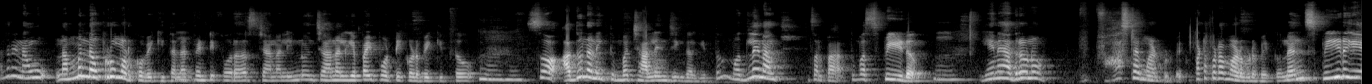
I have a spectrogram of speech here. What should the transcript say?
ಅಂದರೆ ನಾವು ನಮ್ಮನ್ನ ನಾವು ಪ್ರೂವ್ ಮಾಡ್ಕೋಬೇಕಿತ್ತಲ್ಲ ಟ್ವೆಂಟಿ ಫೋರ್ ಅವರ್ಸ್ ಚಾನಲ್ ಇನ್ನೊಂದು ಚಾನಲ್ಗೆ ಪೈಪೋಟಿ ಕೊಡಬೇಕಿತ್ತು. ಸೊ ಅದು ನನಗೆ ತುಂಬ ಚಾಲೆಂಜಿಂಗ್ ಆಗಿತ್ತು. ಮೊದಲೇ ನಾನು ಸ್ವಲ್ಪ ತುಂಬ ಸ್ಪೀಡ್ ಏನೇ ಆದ್ರೂ ಫಾಸ್ಟಾಗಿ ಮಾಡಿಬಿಡ್ಬೇಕು ಪಟ ಪಟ ಮಾಡಿಬಿಡ್ಬೇಕು. ನನ್ನ ಸ್ಪೀಡ್ಗೆ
